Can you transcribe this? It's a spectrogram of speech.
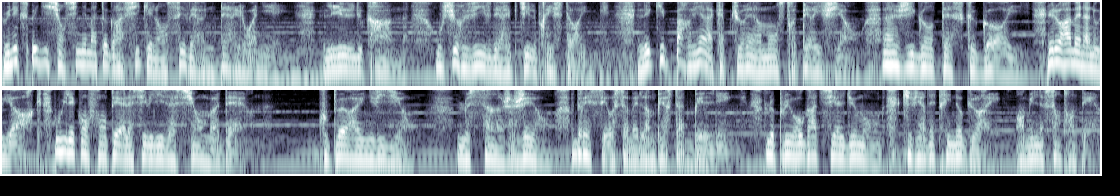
Une expédition cinématographique est lancée vers une terre éloignée, l'île du crâne, où survivent des reptiles préhistoriques. L'équipe parvient à capturer un monstre terrifiant, un gigantesque gorille, et le ramène à New York, où il est confronté à la civilisation moderne. Cooper a une vision le singe géant dressé au sommet de l'Empire State Building, le plus haut gratte-ciel du monde qui vient d'être inauguré en 1931.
